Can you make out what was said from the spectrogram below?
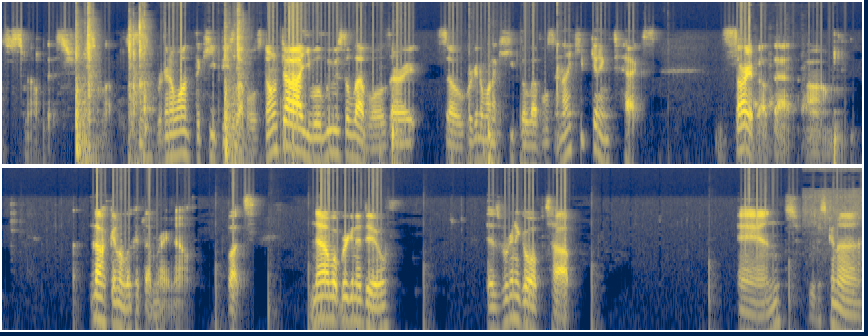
smell this. Some levels. We're gonna want to keep these levels. Don't die, you will lose the levels, alright? So we're gonna want to keep the levels, and I keep getting text. Sorry about that. Um, not gonna look at them right now. But now what we're gonna do is we're gonna go up top and we're just gonna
